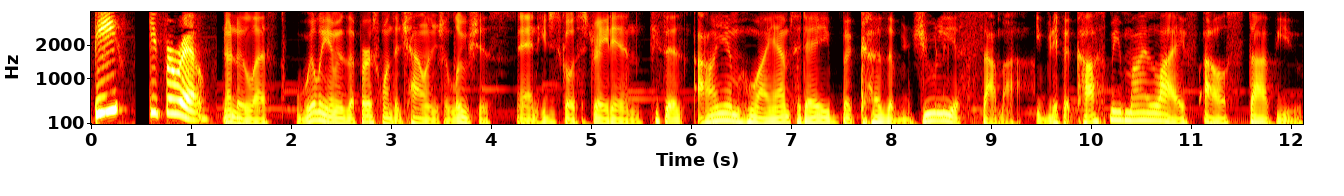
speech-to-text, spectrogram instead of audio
Be for real. Nonetheless, William is the first one to challenge Lucius, and he just goes straight in. He says, I am who I am today because of Julius Sama. Even if it costs me my life, I'll stop you.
